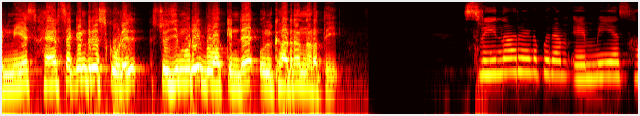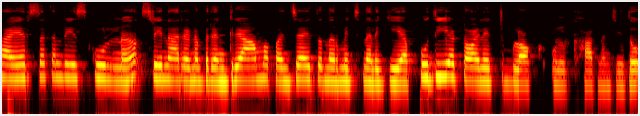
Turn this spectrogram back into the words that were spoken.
M E S higher secondary സ്കൂളിൽ ശുചിമുറി ബ്ലോക്കിന്റെ ഉദ്ഘാടനം നടത്തി. Sreenarayanapuram M E S higher secondary സ്കൂളിന് ശ്രീനാരായണപുരം ഗ്രാമപഞ്ചായത്ത് നിർമ്മിച്ചു നൽകിയ പുതിയ ടോയ്ലറ്റ് ബ്ലോക്ക് ഉദ്ഘാടനം ചെയ്തു.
